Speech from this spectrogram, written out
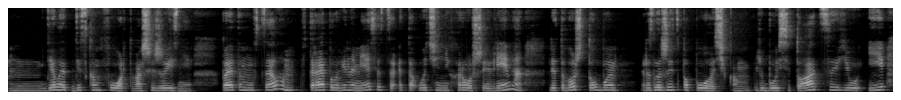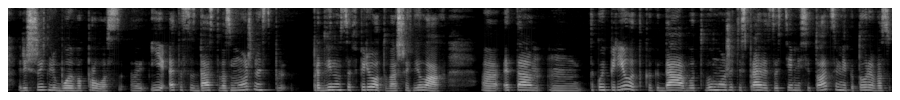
делает дискомфорт в вашей жизни. Поэтому в целом вторая половина месяца это очень хорошее время для того, чтобы разложить по полочкам любую ситуацию и решить любой вопрос. И это создаст возможность продвинуться вперед в ваших делах. Э, это такой период, когда вот вы можете справиться с теми ситуациями, которые вас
